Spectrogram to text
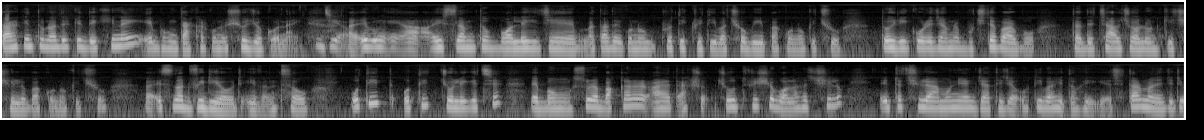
তারা কিন্তু ওনাদেরকে দেখি নাই এবং দেখার কোনো সুযোগও নাই। এবং ইসলাম তো বলেই যে তাদের কোনো প্রতিকৃতি বা ছবি বা কোনো কিছু তৈরি করে যে আমরা বুঝতে পারব তাদের চালচলন কি ছিল বা কোনো কিছু। It's not videoed even so অতীত অতীত চলে গেছে এবং সুরা বাকারার আয়াত একশো চৌত্রিশে বলা হচ্ছিল এটা ছিল এমনই এক জাতি যা অতিবাহিত হয়ে গিয়েছে। তার মানে যেটি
